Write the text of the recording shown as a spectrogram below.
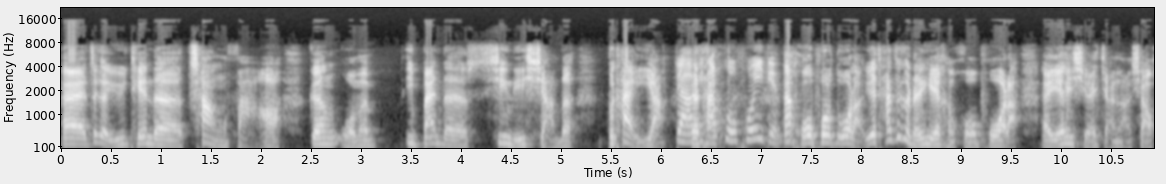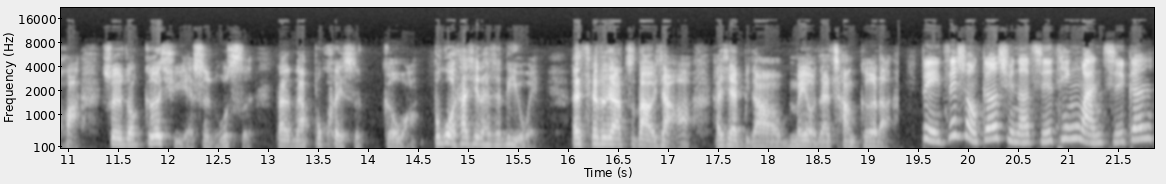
哎，这个于天的唱法啊，跟我们一般的心里想的。不太一样，对啊，比较活泼一点，他活泼多了，因为他这个人也很活泼了，哎，也很喜欢讲讲笑话，所以说歌曲也是如此。那那不愧是歌王，不过他现在是立委，哎，这个要知道一下啊，他现在比较没有在唱歌了。对这首歌曲呢，其实听完其实跟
